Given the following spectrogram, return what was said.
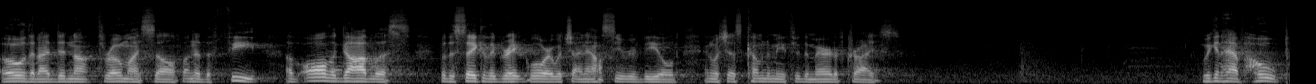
Oh, that I did not throw myself under the feet of all the godless for the sake of the great glory which I now see revealed and which has come to me through the merit of Christ. We can have hope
